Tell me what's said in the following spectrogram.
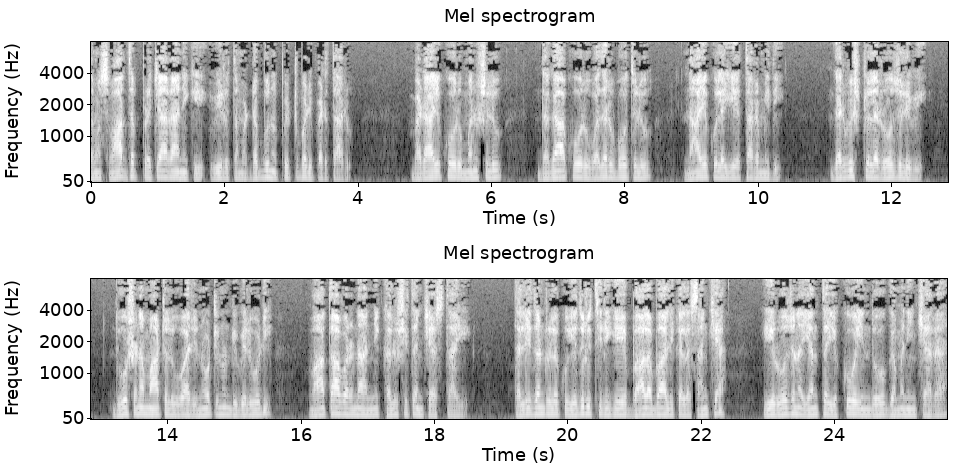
తమ స్వార్థ ప్రచారానికి వీరు తమ డబ్బును పెట్టుబడి పెడతారు. బడాయికోరు మనుషులు దగాకోరు వదరుబోతులు నాయకులయ్యే తరమిది. గర్విష్ఠుల రోజులివి. దూషణ మాటలు వారి నోటి నుండి వెలువడి వాతావరణాన్ని కలుషితం చేస్తాయి. తల్లిదండ్రులకు ఎదురు తిరిగే బాలబాలికల సంఖ్య ఈ రోజున ఎంత ఎక్కువైందో గమనించారా?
